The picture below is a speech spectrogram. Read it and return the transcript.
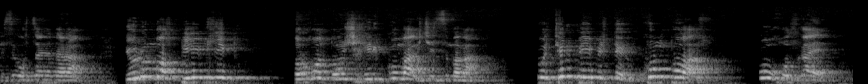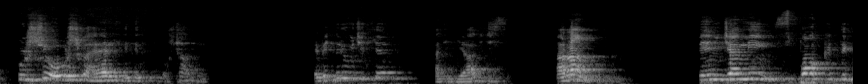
хэсэг хугацааны дараа ерөн бол Библийг сургуульд унших хэрэггүй маа гэж хэлсэн байгаа. Тэгвэл тэр Библиэлд хүн буу хүү хулгай хөршөө өөршөө хайрлах гэдэг ушаад байна. Бидний үжилээ яа гэж хэлсэн. Дараа нь Бенджамин Спок гэдэг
